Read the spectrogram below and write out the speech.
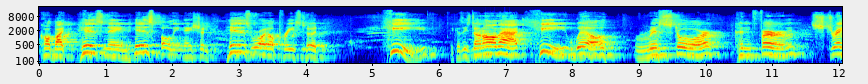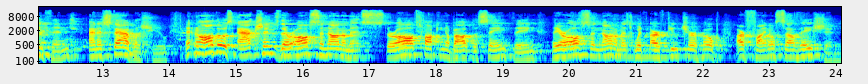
called by His name, His holy nation, His royal priesthood. He, because He's done all that, He will restore confirm, strengthen, and establish you. And all those actions, they're all synonymous. They're all talking about the same thing. They are all synonymous with our future hope, our final salvation.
